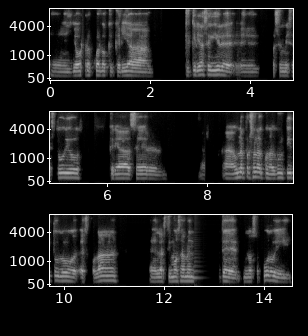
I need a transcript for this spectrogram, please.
Eh, yo recuerdo que quería, que quería seguir eh, pues en mis estudios, quería ser una persona con algún título escolar, lastimosamente no se pudo y,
